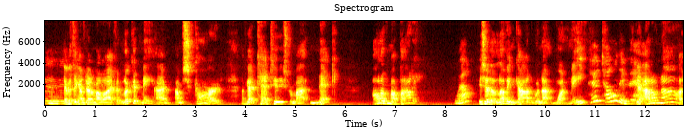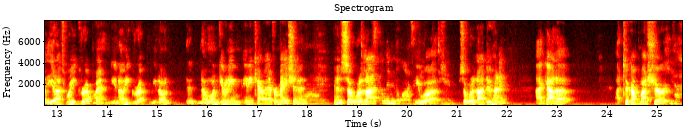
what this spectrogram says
Mm. everything I've done in my life, and look at me. I'm I'm scarred. I've got tattoos from my neck all over my body. Well, He said, "A loving God would not want me." who told him that? Yeah, I don't know. You know, that's where he grew up in. You know, he grew up. You know, uh, no one giving him any kind of affirmation, and Right. and so what He did I? was believing the He was. too. So what did I do, honey? I got up. I took off my shirt Yeah.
